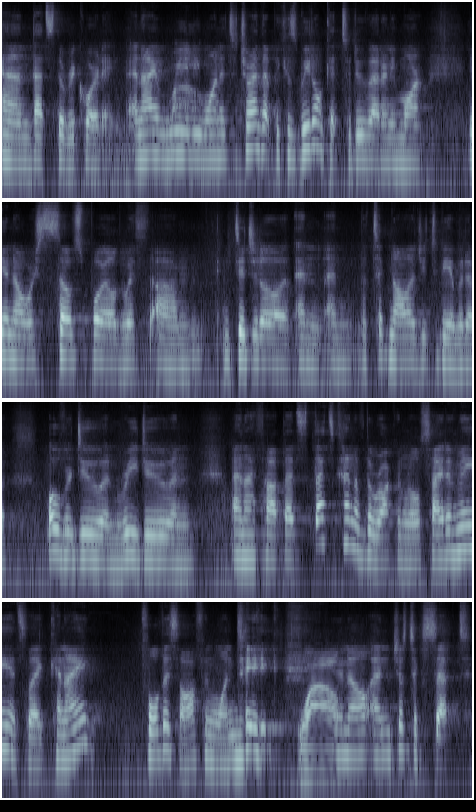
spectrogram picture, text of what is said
and that's the recording. And I really wanted to try that because we don't get to do that anymore. You know, we're so spoiled with um, digital and, and the technology to be able to overdo and redo, and and I thought that's that's kind of the rock and roll side of me. It's like, can I pull this off in one take? Wow. You know, and just accept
